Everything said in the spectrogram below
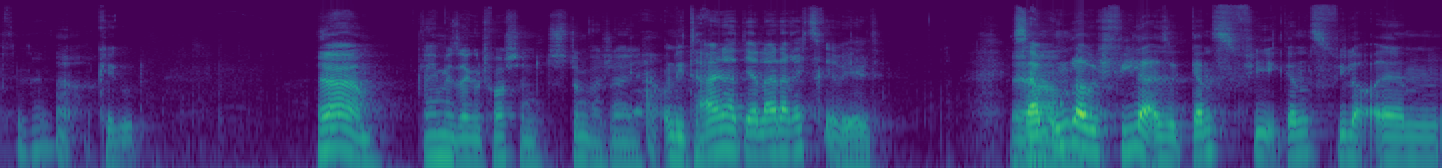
Den jetzt auch im Kopf? Den Song? Ja. Okay, gut. Ja, kann ich mir sehr gut vorstellen. Das stimmt wahrscheinlich. Und Italien hat ja leider rechts gewählt. Es Ja. haben unglaublich viele, also ganz viel, ganz viele ähm,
